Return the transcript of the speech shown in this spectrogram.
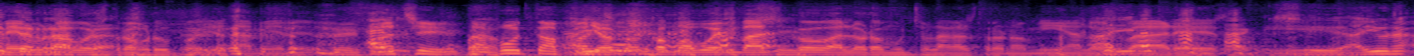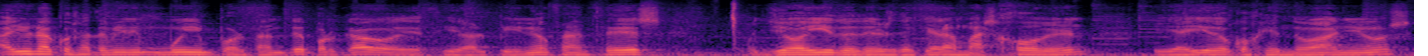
me a vuestro grupo, yo también. ¿eh? Pachi, yo como buen vasco valoro mucho la gastronomía, los bares aquí. Sí, hay una, hay una cosa también muy importante, porque claro, decir, al Pirineo francés yo he ido desde que era más joven y he ido cogiendo años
